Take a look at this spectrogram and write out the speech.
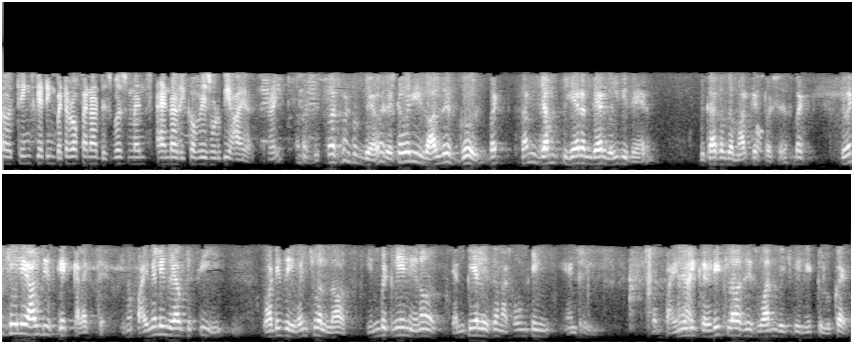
uh, things getting better off and our disbursements and our recoveries would be higher, right? No, disbursement would be higher. Recovery is always good, but some jump here and there will be there because of the market pressures. But Eventually, all these get collected. You know, finally, we have to see what is the eventual loss. In between, you know, NPL is an accounting entry. But finally, credit loss is one which we need to look at.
